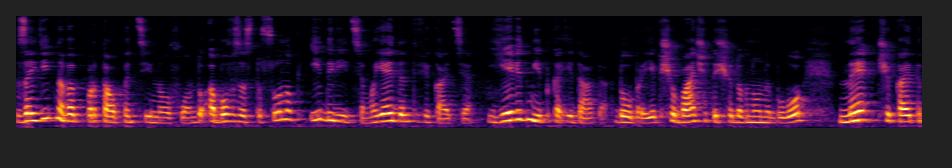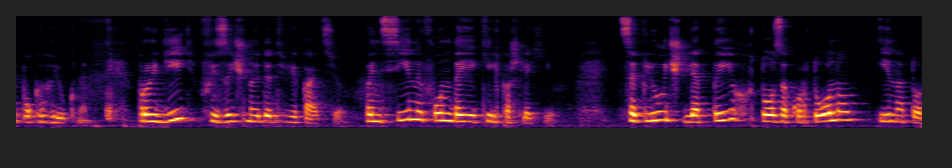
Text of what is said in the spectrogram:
Зайдіть на веб-портал пенсійного фонду або в застосунок і дивіться, моя ідентифікація. Є відмітка і дата. Добре, якщо бачите, що давно не було, не чекайте, поки грюкне. Пройдіть фізичну ідентифікацію. Пенсійний фонд дає кілька шляхів. Це ключ для тих, хто за кордоном і на то.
